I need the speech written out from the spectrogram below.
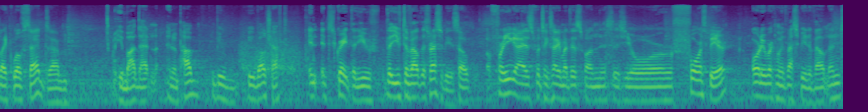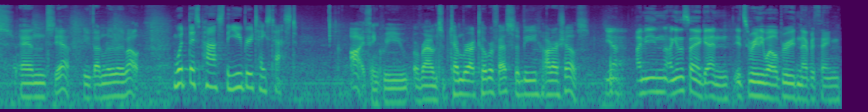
Like Wilf said, um, if you bought that in, in a pub, you'd be, be well chuffed. It's great that you've that you've developed this recipe. So for you guys, what's exciting about this one? This is your fourth beer. Already working with recipe development, and yeah, you've done really, really well. Would this pass the Ubrew taste test? I think we around September, Oktoberfest would be on our shelves. Yeah, I mean, I'm going to say again, it's really well brewed and everything,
